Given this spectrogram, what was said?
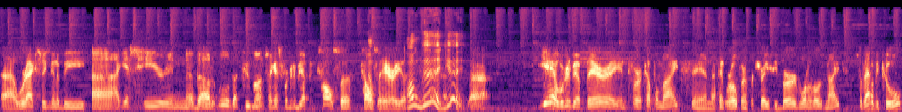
Uh, we're actually going to be, uh, I guess, here in about well, about two months. I guess we're going to be up in Tulsa, Tulsa area. Oh, good, good. Yeah, we're going to be up there in, for a couple nights, and I think we're opening for Tracy Byrd one of those nights, so that'll be cool.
